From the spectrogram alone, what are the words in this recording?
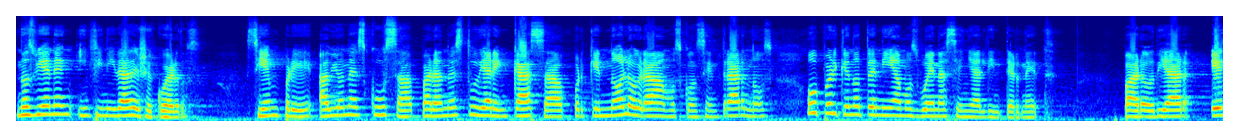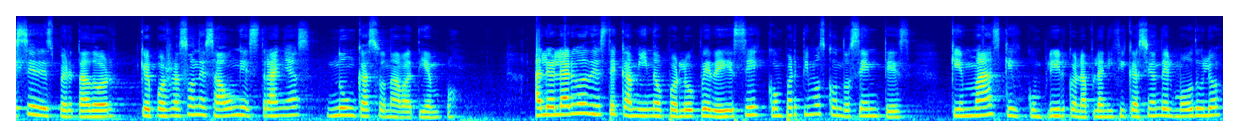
Nos vienen infinidad de recuerdos. Siempre había una excusa para no estudiar en casa porque no lográbamos concentrarnos o porque no teníamos buena señal de internet. Para odiar ese despertador que por razones aún extrañas nunca sonaba a tiempo. A lo largo de este camino por la UPDS compartimos con docentes que más que cumplir con la planificación del módulo,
